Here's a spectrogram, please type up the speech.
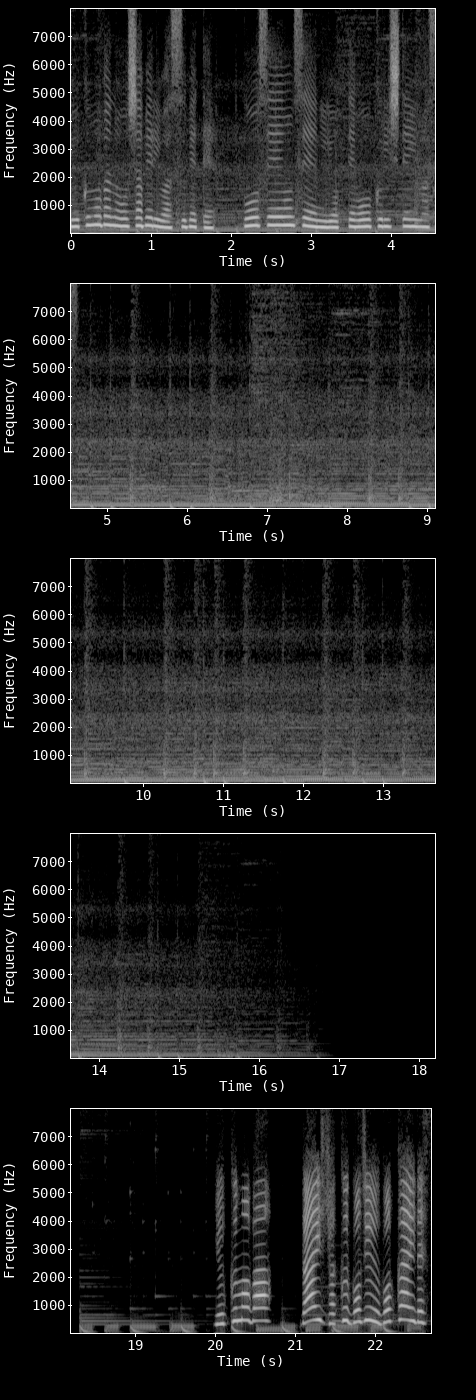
ゆくもばのおしゃべりはすべて、合成音声によってお送りしています。ゆくもば、第155回です。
